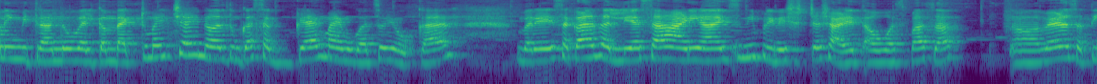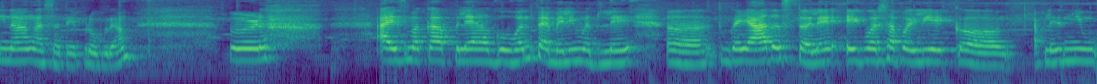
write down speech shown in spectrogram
मॉर्निंग मित्रांनो. Welcome back to my channel तुमकां सगळ्यांक मायमुगाचो येवकार. बरे सकाळ जाल्ली आसा आनी आयज न्ही प्रिनेशच्या शाळेत हांव वचपा आसा. वेळ आसा तिनांक आसा ते प्रोग्राम पण आयज म्हाका आपल्या गोवन फॅमिली मदले तुमकां याद आसतले एक वर्सा पयलीं एक आपले न्यू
